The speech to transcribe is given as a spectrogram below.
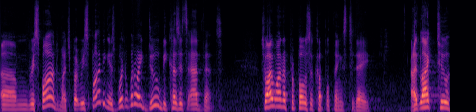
um, respond much. But responding is, what, what do I do because it's Advent? So I want to propose a couple things today. I'd like to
